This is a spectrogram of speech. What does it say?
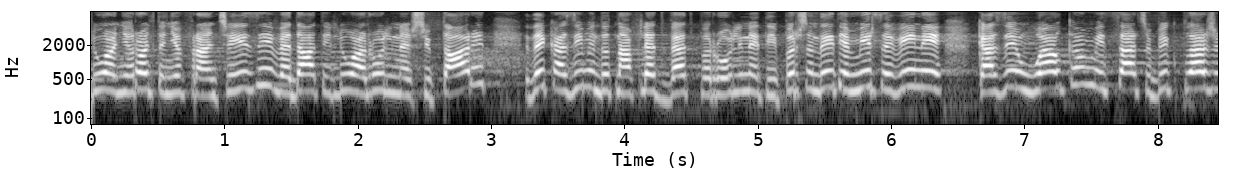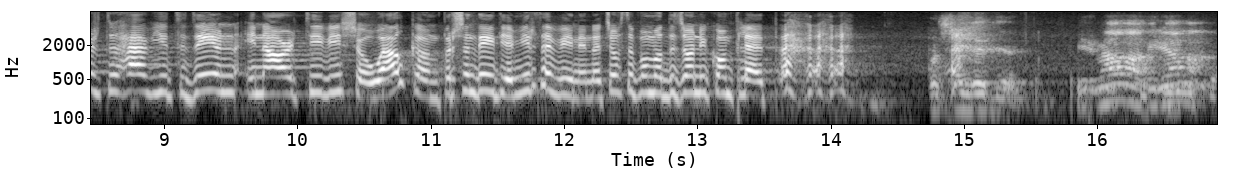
luan një rol të një francezi, Vedati luan rolin e shqiptarit dhe Kazimin do të na flet vetë për rolin e tij. Përshëndetje, mirë se vini Kazim, welcome. It's such a big pleasure to have you today in our TV show. Welcome. Përshëndetje, mirë se vini. Në qoftë se po më dëgjoni komplet. Përshëndetje. Mirmama, Mirjama.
